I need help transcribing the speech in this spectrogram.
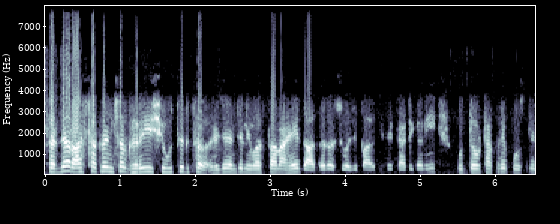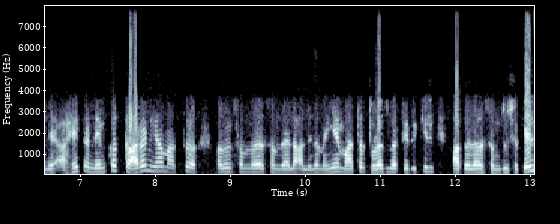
सध्या राज ठाकरेंच्या घरी शिवतीर्थ हे जे त्यांचे निवासस्थान आहे दादर शिवाजी पार्क इथे त्या ठिकाणी उद्धव ठाकरे पोहोचलेले आहेत. तर नेमकं कारण या मागचं अजून समज समजायला आलेलं नाहीये. मात्र थोड्याच वेळात ते देखील आपल्याला समजू शकेल.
